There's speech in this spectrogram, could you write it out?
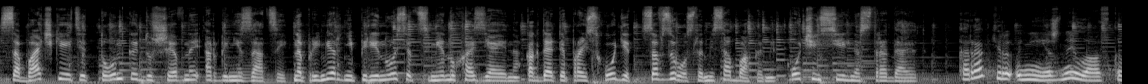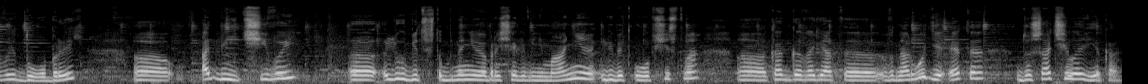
собачки эти тонкой душевной организации. Например, не переносят смену хозяина. Когда это происходит со взрослыми собаками, очень сильно страдают. Характер нежный, ласковый, добрый, э, обидчивый, э, любит, чтобы на нее обращали внимание, любит общество. Э, как говорят в народе, это душа человека.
